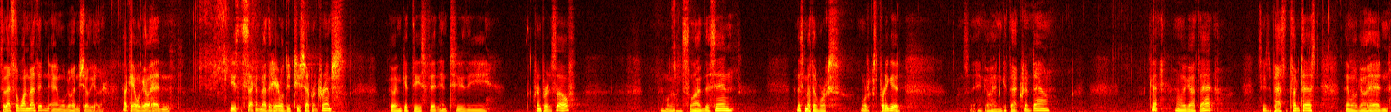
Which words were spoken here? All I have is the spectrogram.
So that's the one method, and we'll go ahead and show the other. Okay, we'll go ahead and use the second method here. We'll do two separate crimps. Go ahead and get these fit into the, the crimper itself. And we'll go ahead and slide this in. This method works works pretty good. So go ahead and get that crimp down. Okay, well we got that. Soon as it the tug test, then we'll go ahead and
